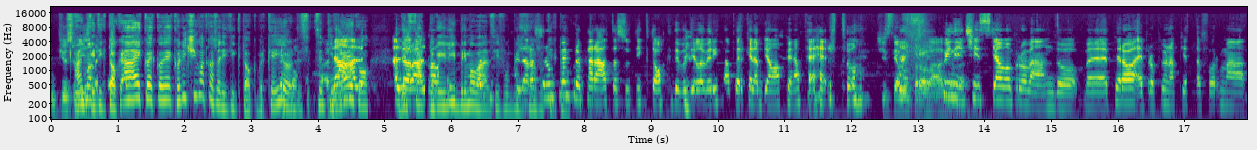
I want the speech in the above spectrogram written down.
in più su Anche TikTok. Ah, ecco, ecco, ecco, dici qualcosa di TikTok, perché io s- sentivo No, eco allora- del fatto allora- che i libri mo va- si pubblicano Allora, sono un po' impreparata su TikTok, devo dire la verità, perché l'abbiamo appena aperto. ci stiamo provando Quindi eh. ci stiamo provando, Beh, però è proprio una piattaforma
